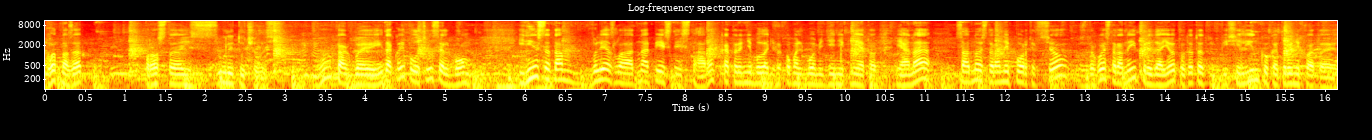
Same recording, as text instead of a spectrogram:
год назад просто улетучилось. Ну, как бы, и такой получился альбом. Единственное, там влезла одна песня из старых, которая не была ни в каком альбоме, денег нету. И она, с одной стороны, портит все, с другой стороны, передает вот эту веселинку, которой не хватает.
